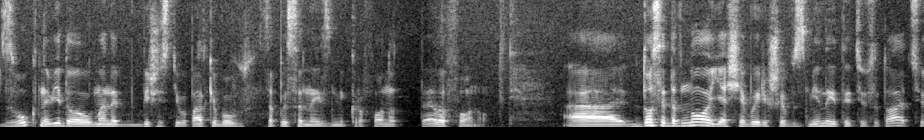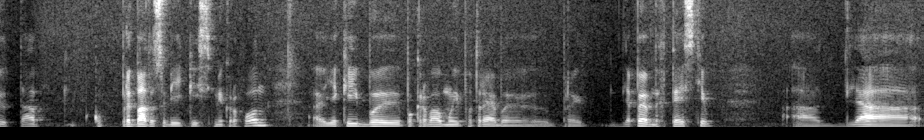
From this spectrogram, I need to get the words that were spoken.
звук на відео у мене в більшості випадків був записаний з мікрофону телефону. Досить давно я ще вирішив змінити цю ситуацію та придбати собі якийсь мікрофон, який би покривав мої потреби для певних тестів, для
